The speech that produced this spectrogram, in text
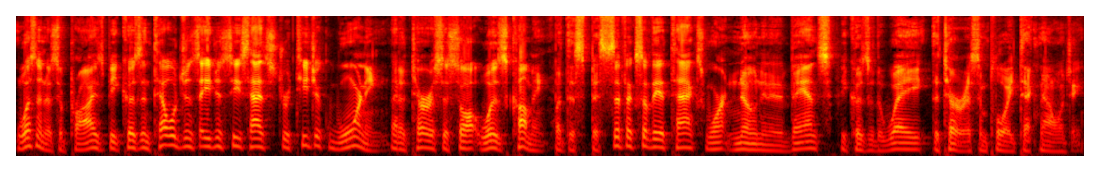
wasn't a surprise because intelligence agencies had strategic warning that a terrorist assault was coming, but the specifics of the attacks weren't known in advance because of the way the terrorists employed technology.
